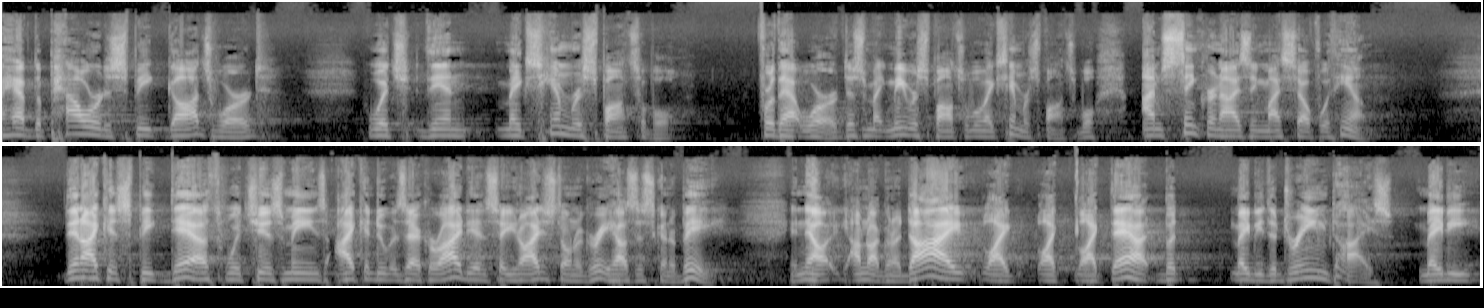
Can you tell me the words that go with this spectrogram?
have the power to speak God's word, which then makes him responsible for that word. Doesn't make me responsible, makes him responsible. I'm synchronizing myself with him. Then I can speak death, which is means I can do what Zechariah did and say, you know, I just don't agree. How's this going to be? And now I'm not going to die like like like that, but maybe the dream dies. Maybe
